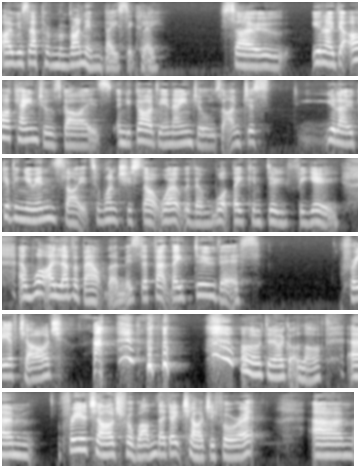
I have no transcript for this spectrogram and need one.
I was up and running basically. So you know, the archangels, guys, and your guardian angels. I'm just you know, giving you insight to once you start work with them, what they can do for you. And what I love about them is the fact they do this free of charge. oh dear, I got a laugh. Um, free of charge for one, they don't charge you for it. Um,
